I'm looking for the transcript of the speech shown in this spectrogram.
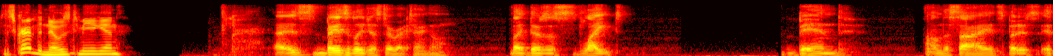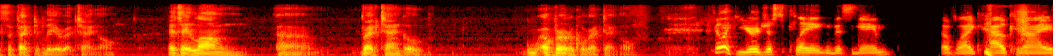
Describe the nose to me again. Uh, it's basically just a rectangle. Like there's a slight bend on the sides, but it's it's effectively a rectangle. It's a long uh, rectangle, a vertical rectangle. I feel like you're just playing this game of like, how can I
